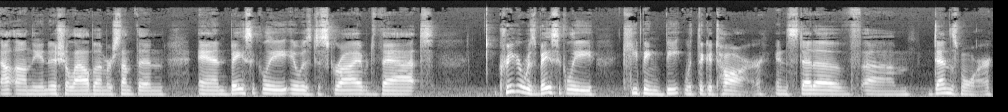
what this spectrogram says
uh, on the initial album or something, and basically it was described that Krieger was basically keeping beat with the guitar instead of um, Densmore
